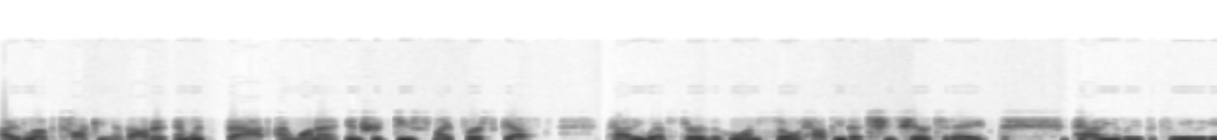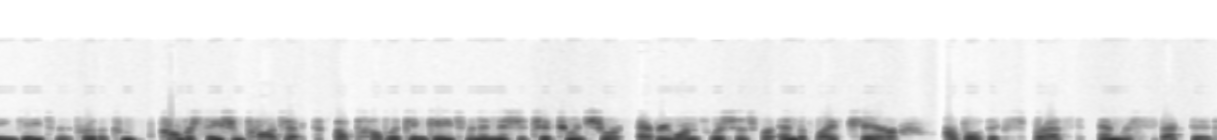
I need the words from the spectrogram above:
I love talking about it. And with that, I want to introduce my first guest. Patty Webster, who I'm so happy that she's here today. Patty leads a community engagement for the Conversation Project, a public engagement initiative to ensure everyone's wishes for end of life care are both expressed and respected.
